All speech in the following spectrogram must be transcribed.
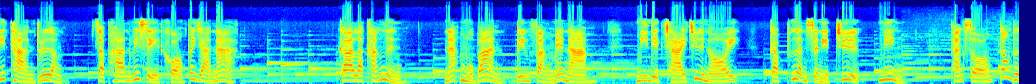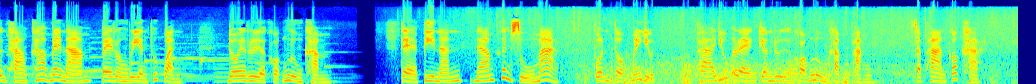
นิทานเรื่อง สะพานวิเศษของพญานาค กาละครั้งหนึ่ง ณหมู่บ้านริมฝั่งแม่น้ำมีเด็กชายชื่อน้อย กับเพื่อนสนิทชื่อมิ่ง ทั้งสองต้องเดินทางข้ามแม่น้ำไปโรงเรียนทุกวัน โดยเรือของลุงคำแต่ปีนั้นน้ำขึ้นสูงมาก ฝนตกไม่หยุด พายุแรงจนเรือของลุงคำพัง สะพานก็ขาด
